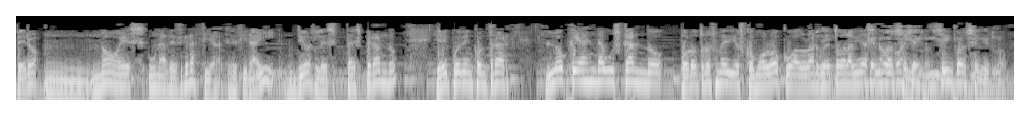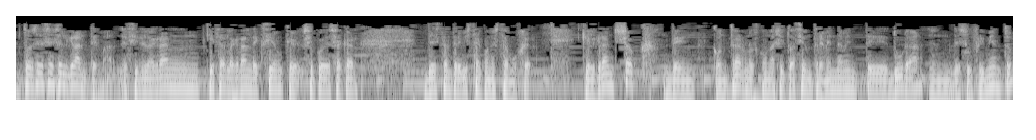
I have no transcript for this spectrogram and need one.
pero mm, no es una desgracia. Es decir, ahí Dios le está esperando y ahí puede encontrar lo que anda buscando por otros medios como loco a lo largo de toda la vida sin, conseguirlo, sin conseguirlo. Entonces ese es el gran tema, es decir, la gran, quizás la gran lección que se puede sacar de esta entrevista con esta mujer, que el gran shock de encontrarnos con una situación tremendamente dura de sufrimiento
